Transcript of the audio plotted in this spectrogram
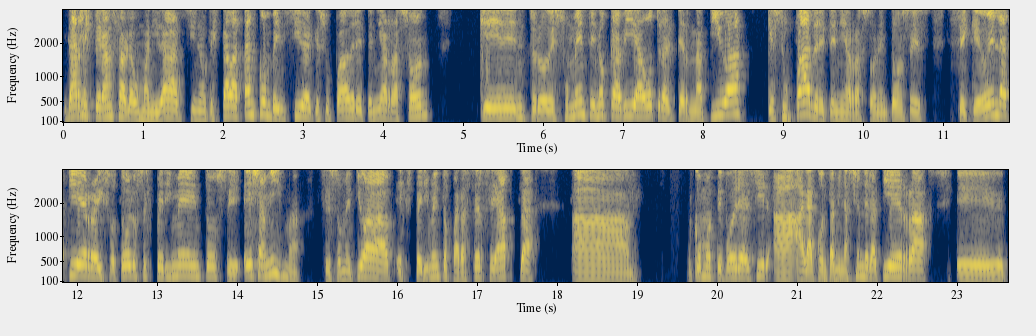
darle esperanza a la humanidad, sino que estaba tan convencida de que su padre tenía razón que dentro de su mente no cabía otra alternativa que su padre tenía razón. Entonces se quedó en la tierra, hizo todos los experimentos, ella misma se sometió a experimentos para hacerse apta a, ¿cómo te podría decir?, a, la contaminación de la tierra. Eh,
